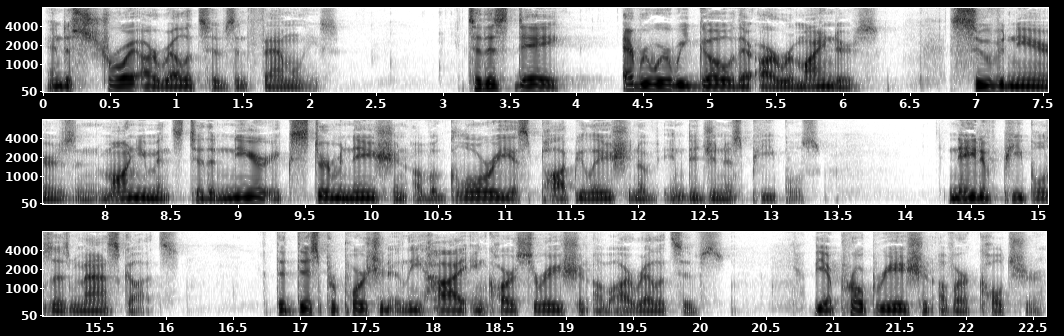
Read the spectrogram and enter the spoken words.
and destroy our relatives and families. To this day, everywhere we go, there are reminders, souvenirs, and monuments to the near extermination of a glorious population of indigenous peoples, native peoples as mascots, the disproportionately high incarceration of our relatives the appropriation of our culture,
